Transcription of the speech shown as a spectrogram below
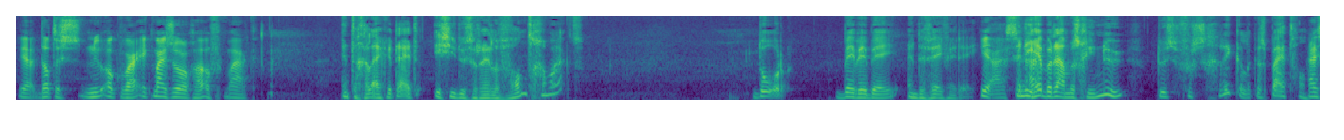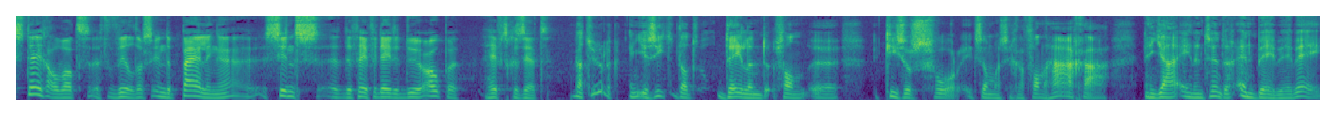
ja, dat is nu ook waar ik mij zorgen over maak. En tegelijkertijd is hij dus relevant gemaakt door BBB en de VVD. Ja, en die hebben daar misschien nu dus verschrikkelijke spijt van. Hij steeg al wat Wilders in de peilingen eh, sinds eh, de VVD de deur open heeft gezet. Natuurlijk. En je ziet dat delen van eh, kiezers voor, ik zal maar zeggen, Van Haga en Ja21 en BBB,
